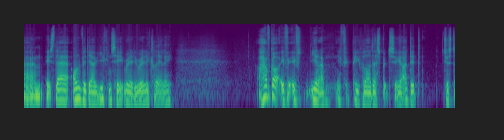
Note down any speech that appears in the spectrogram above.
Um, it's there on video. You can see it really, really clearly. I have got if if you know if people are desperate to see it, I did just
